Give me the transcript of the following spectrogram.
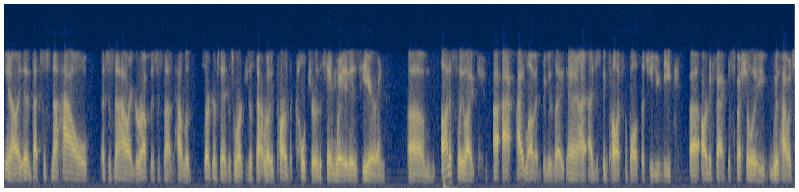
you know that's just not how that's just not how I grew up. It's just not how the circumstances work. It's just not really part of the culture the same way it is here. And um, honestly, like I, I, I love it because I and I, I just think college football is such a unique uh, artifact, especially with how it's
